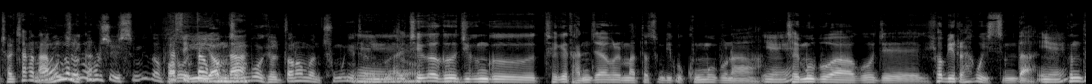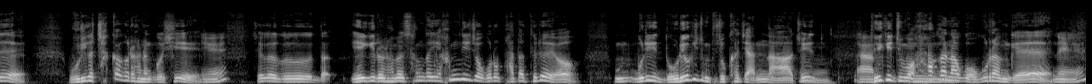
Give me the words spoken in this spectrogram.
절차가 남은 겁니까? 할 수 있습니다. 할수 바로 이 있다고 양 본다. 정부가 결단하면 충분히 예. 되는 거죠. 아니, 제가 그 지금 그 재계 단장을 맡아서 미국 국무부나 예. 재무부하고 이제 협의를 하고 있습니다. 예. 근데 우리가 착각을 하는 것이 예. 제가 그 나- 얘기를 하면 상당히 합리적으로 받아들여요. 음, 우리 노력이 좀 부족하지 않나. 저희 아, 되게 좀 화가 나고 억울한 게 네.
